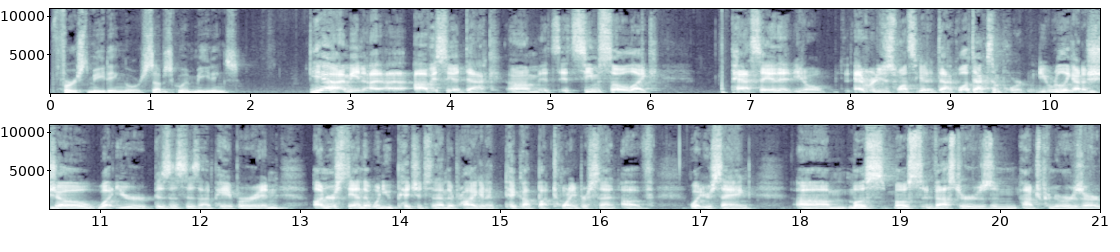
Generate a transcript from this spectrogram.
first meeting or subsequent meetings? Yeah, I mean, obviously a deck. Um, it seems so like passe that you know everybody just wants to get a deck. Well, a deck's important. You really got to mm-hmm. show what your business is on paper and understand that when you pitch it to them, they're probably going to pick up about twenty percent of what you're saying. Um, most most investors and entrepreneurs are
